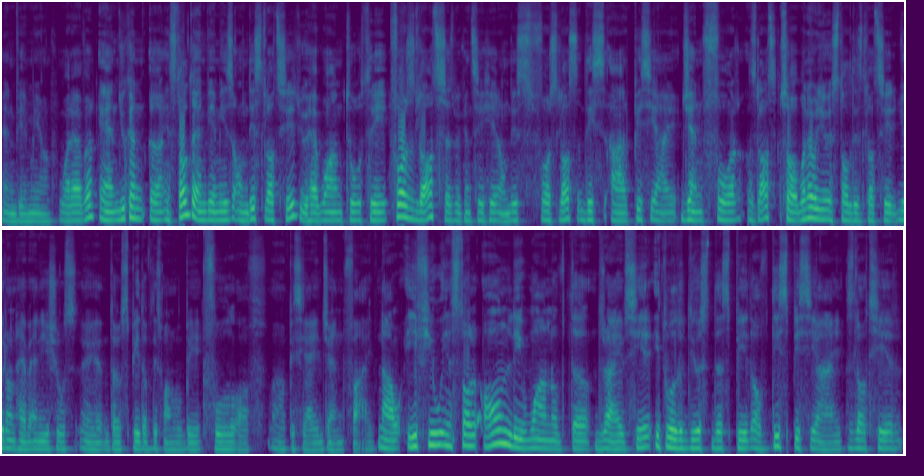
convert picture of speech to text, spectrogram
NVMe or whatever. And you can uh, install the NVMEs on these slots here. You have one, two, three, four slots as we can see here on these four slots these are PCI Gen 4 slots. So whenever you install these slots here you don't have any issues uh, the speed of this one will be full of uh, PCI Gen 5 now if you install only one of the drives here it will reduce the speed of this PCI slot here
